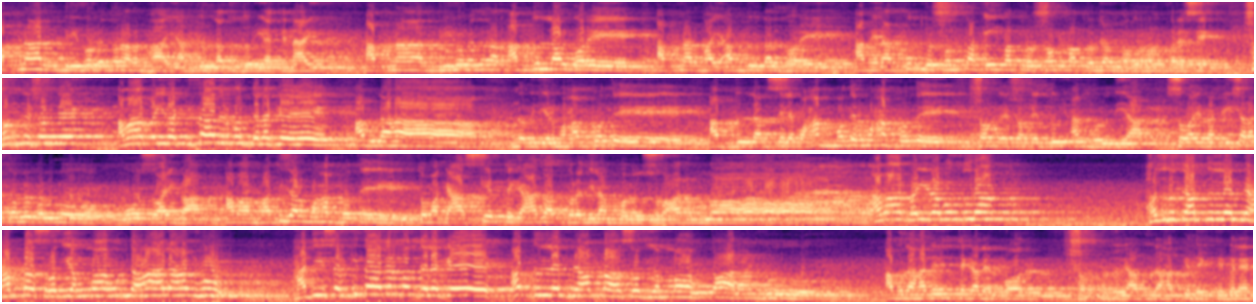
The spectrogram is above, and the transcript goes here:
আপনার ভাই আব্দুল্লাহ তো নাই। আপনার আব্দুল্লাহর ঘরে, আপনার ভাই আব্দুল্লাহর ঘরে আমেনার পুত্র সন্তান এইমাত্র জন্মগ্রহণ করেছে। সঙ্গে সঙ্গে আমার ভাইরা কিতাবের মধ্যে লেখে, আবুল আহাব নবীজির মহাব্বতে, আব্দুল্লাহর ছেলে মোহাম্মদের মহাব্বতে সঙ্গে সঙ্গে দুই আঙ্গুল দিয়া সোয়াইবাকে ইশারা করল, বলল, ও সোয়াইবা, আমার বাতিজার মহাব্বতে তোমাকে আজকের থেকে আজাদ করে দিলাম বলুন সুবহানাল্লাহ। আমার ভাইরা বন্ধুরা, হযরত আব্দুল্লাহ আব্বাস তাআলা আনহু হাদিসের কিতাবের মধ্যে লেখে, আব্দুল্লাহ আব্বাস তাআলা আনহু আবুল আহাবের ইন্তেকালের পর স্বপ্নযোগে আবুল আহাবকে দেখতে পেলেন।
